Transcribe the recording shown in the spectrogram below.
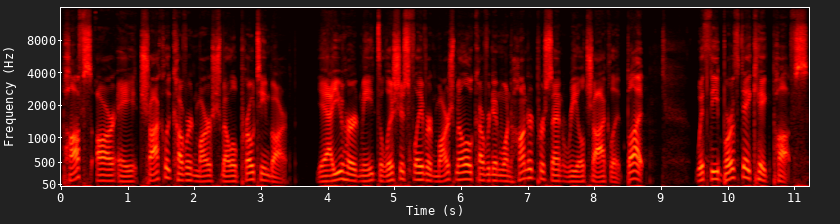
Puffs are a chocolate covered marshmallow protein bar. Yeah, you heard me. Delicious flavored marshmallow covered in 100% real chocolate. But with the birthday cake puffs,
